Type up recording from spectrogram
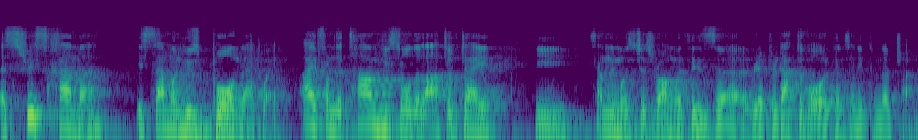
a Sris Chama is someone who's born that way. I, from the time he saw the light of day, he, something was just wrong with his uh, reproductive organs and he couldn't have child,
